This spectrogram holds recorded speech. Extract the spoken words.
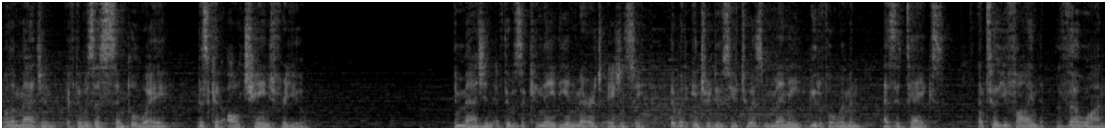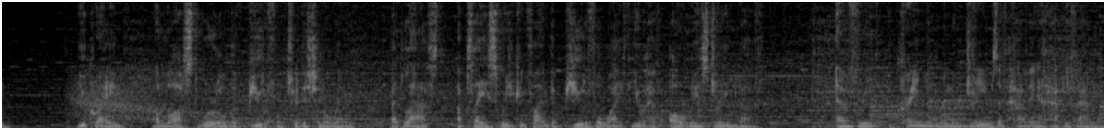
Well, imagine if there was a simple way this could all change for you. Imagine if there was a Canadian marriage agency that would introduce you to as many beautiful women as it takes until you find the one. Ukraine, a lost world of beautiful traditional women. At last, a place where you can find the beautiful wife you have always dreamed of. Every Ukrainian woman dreams of having a happy family.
